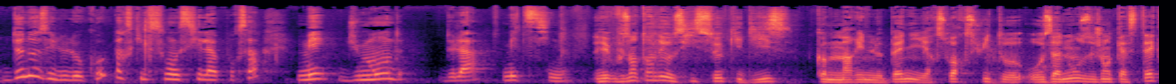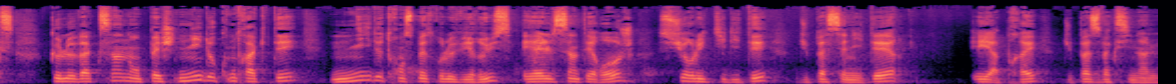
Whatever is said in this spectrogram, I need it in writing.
de nos élus locaux, parce qu'ils sont aussi là pour ça, mais du monde de la médecine. Et vous entendez aussi ceux qui disent, comme Marine Le Pen hier soir, suite aux, annonces de Jean Castex, que le vaccin n'empêche ni de contracter, ni de transmettre le virus, et elle s'interroge sur l'utilité du pass sanitaire et après du pass vaccinal.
